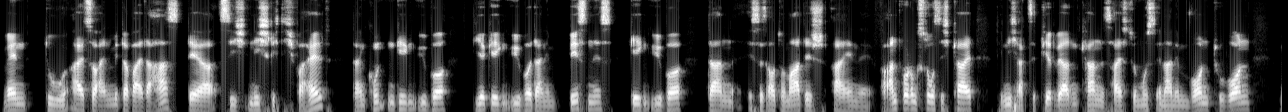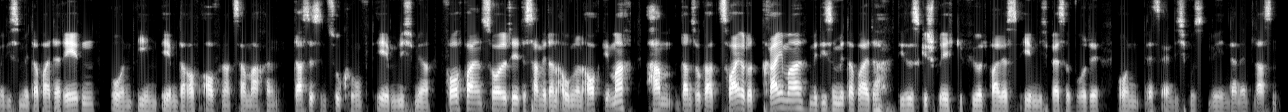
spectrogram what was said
Wenn du also einen Mitarbeiter hast, der sich nicht richtig verhält, deinen Kunden gegenüber, dir gegenüber, deinem Business gegenüber, dann ist es automatisch eine Verantwortungslosigkeit, die nicht akzeptiert werden kann. Das heißt, du musst in einem One-to-One -One mit diesem Mitarbeiter reden und ihm eben darauf aufmerksam machen, dass es in Zukunft eben nicht mehr vorfallen sollte. Das haben wir dann irgendwann auch gemacht, haben dann sogar zwei oder dreimal mit diesem Mitarbeiter dieses Gespräch geführt, weil es eben nicht besser wurde und letztendlich mussten wir ihn dann entlassen.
